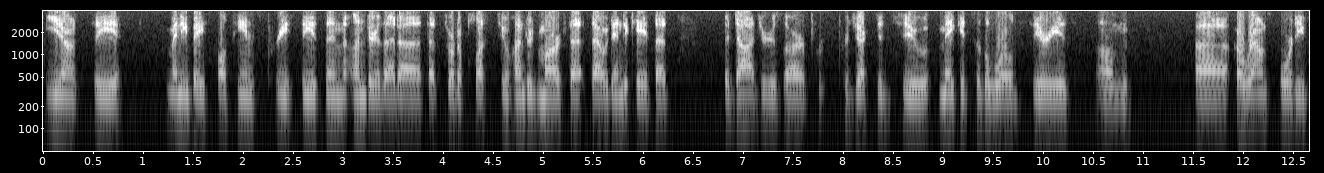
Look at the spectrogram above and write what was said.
you, don't see many baseball teams preseason under that uh, that sort of plus 200 mark. That that would indicate that the Dodgers are pr- projected to make it to the World Series um, uh, around 40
